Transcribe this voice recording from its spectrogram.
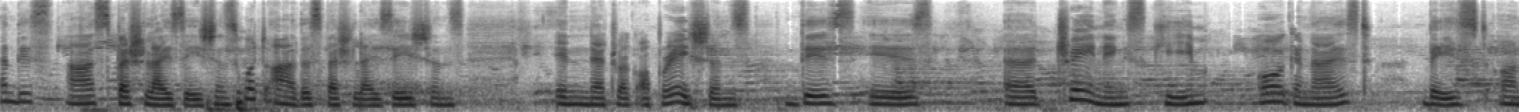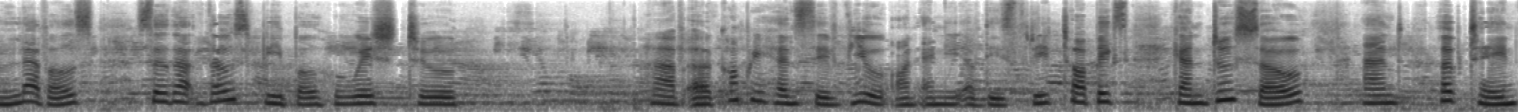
and these are specializations. What are the specializations in network operations? This is a training scheme organized based on levels so that those people who wish to have a comprehensive view on any of these three topics can do so and obtain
